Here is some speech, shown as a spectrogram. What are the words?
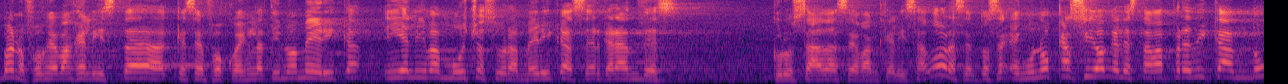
bueno, fue un evangelista que se enfocó en Latinoamérica y él iba mucho a Sudamérica a hacer grandes cruzadas evangelizadoras. Entonces, en una ocasión él estaba predicando,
